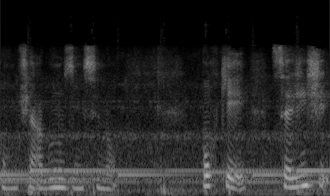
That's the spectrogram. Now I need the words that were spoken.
como o Tiago nos ensinou. Porque se a gente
